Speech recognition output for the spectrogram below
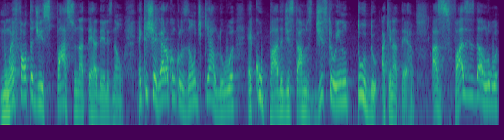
Não é falta de espaço na terra deles, não. É que chegaram à conclusão de que a Lua é culpada de estarmos destruindo tudo aqui na Terra. As fases da Lua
